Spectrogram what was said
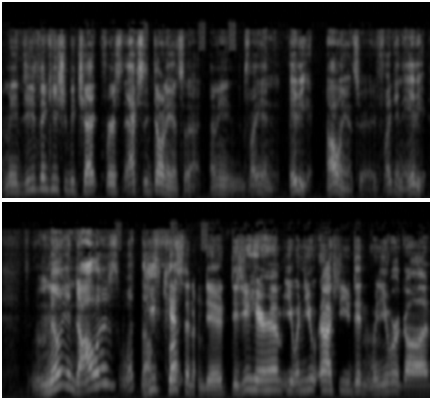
I mean, do you think he should be checked first? Actually, don't answer that. I mean, fucking idiot. I'll answer it. Fucking idiot. A million dollars? What the? He's fuck? kissing him, dude. Did you hear him? You when you actually you didn't when you were gone.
